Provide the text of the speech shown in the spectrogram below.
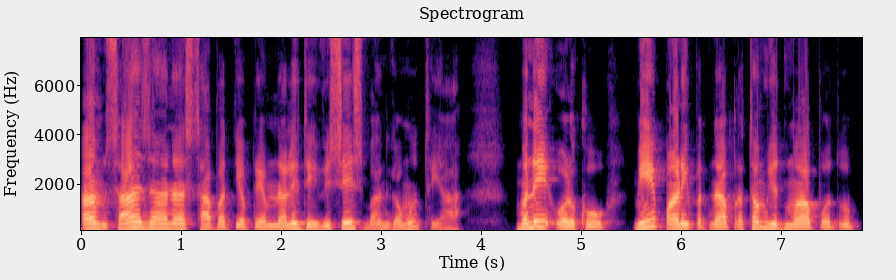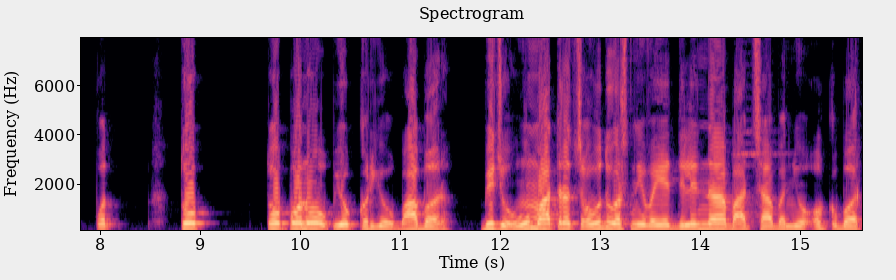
આમ શાહજહાંના સ્થાપત્ય પ્રેમના લીધે વિશેષ બાંધકામો થયા. મને ઓળખો, મેં પાણીપતના પ્રથમ યુદ્ધમાં પોત- તોપ, તોપોનો ઉપયોગ કર્યો, બાબર. બીજું, હું માત્ર ચૌદ વર્ષની વયે દિલ્હીના બાદશાહ બન્યો અકબર.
